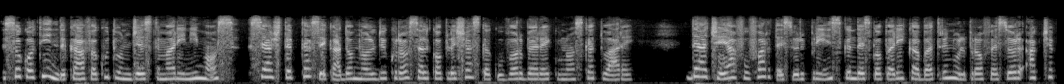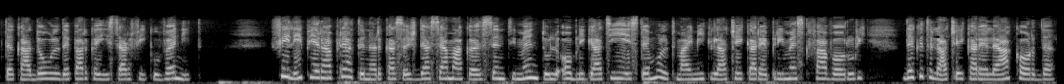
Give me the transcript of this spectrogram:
Socotind că a făcut un gest mărinimos, se așteptase ca domnul Ducro să-l copleșească cu vorbe recunoscătoare. De aceea fu foarte surprins când descoperi că bătrânul profesor acceptă cadoul de parcă i s-ar fi cuvenit. Filip era prea tânăr ca să-și dea seama că sentimentul obligației este mult mai mic la cei care primesc favoruri decât la cei care le acordă.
